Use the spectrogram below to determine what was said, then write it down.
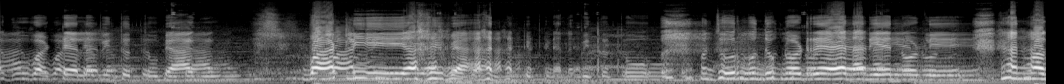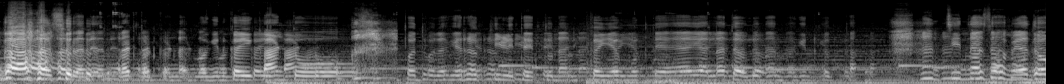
ಬ್ಯಾಗು, ಬಟ್ಟೆ ಎಲ್ಲ ಬಿದ್ದಿತ್ತು ಬ್ಯಾಗು. ಬಾಟ್ಲಿ ಬ್ಯಾನ್ ಟಿಫಿನ್ ಎಲ್ಲ ಬಿದ್ದಿತ್ತು ಒಂಚೂರು ಮುಂದಕ್ಕೆ ನೋಡ್ರೆ ನಾನು ಏನು ನೋಡ್ಲಿ? ನನ್ನ ಮಗ ಹಸುರ ಕಟ್ಕೊಂಡು ನನ್ನ ಮಗಿನ ಕೈ ಕಾಣ್ತು. ಪದವದಾಗೆ ರಕ್ತ ಇತ್ತು ನನ್ನ ಕೈಯ ಮುಟ್ಟೆ, ಎಲ್ಲ ತವಲು ನನ್ನ ಮಗಿನ ರಕ್ತ. ನನ್ನ ಚಿನ್ನ ಸಮಯದೋ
